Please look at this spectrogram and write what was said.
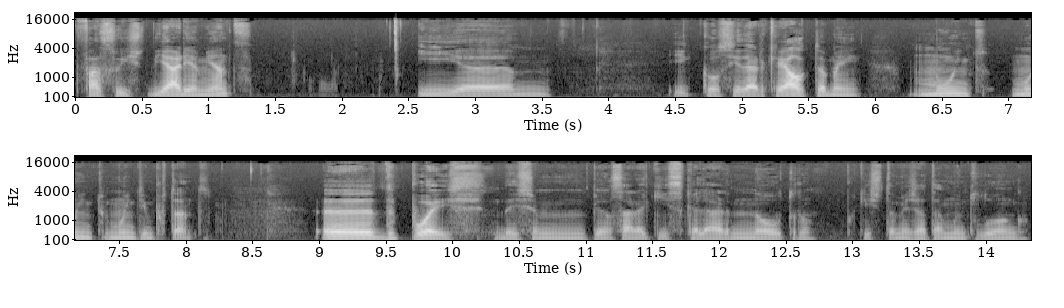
Faço isto diariamente e, e considero que é algo também muito, muito, muito importante. Uh, depois, deixa-me pensar aqui, se calhar, noutro, porque isto também já está muito longo.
